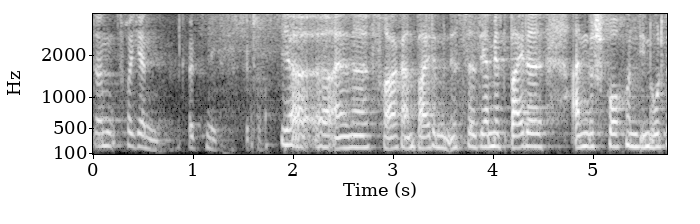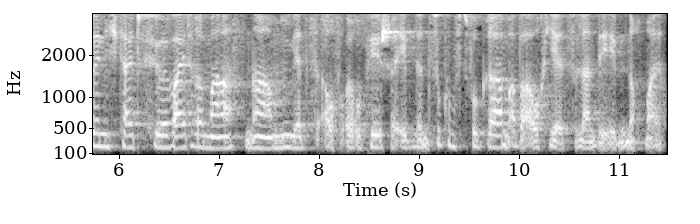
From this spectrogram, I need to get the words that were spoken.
Dann Frau Jen als nächstes, bitte. Ja, äh, eine Frage an beide Minister. Sie haben jetzt beide angesprochen, die Notwendigkeit für weitere Maßnahmen jetzt auf europäischer Ebene, ein Zukunftsprogramm, aber auch hierzulande eben nochmal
